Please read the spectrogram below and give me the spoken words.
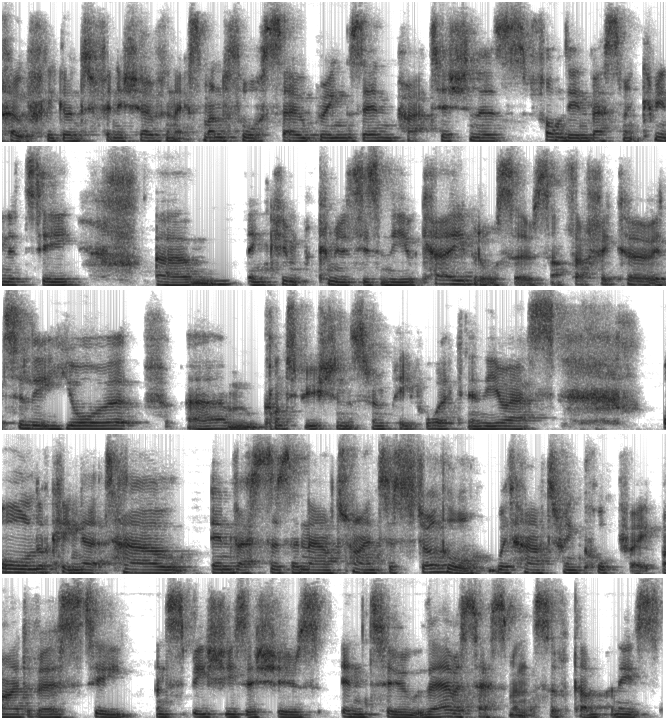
hopefully going to finish over the next month or so brings in practitioners from the investment community um, in com- communities in the UK, but also South Africa, Italy, Europe, um, contributions from people working in the US all looking at how investors are now trying to struggle with how to incorporate biodiversity and species issues into their assessments of companies.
